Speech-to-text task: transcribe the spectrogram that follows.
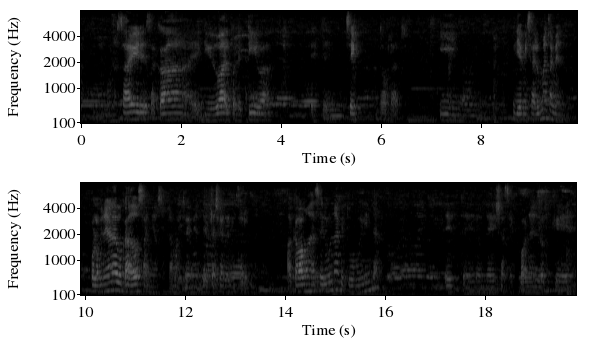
En Buenos Aires, acá, individual, colectiva, este, sí, en todos lados. Y, de mis alumnos también. Por lo general hago cada dos años la muestra de del taller de mis alumnos. Acabamos de hacer una que estuvo muy linda, este, donde ellas exponen los que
